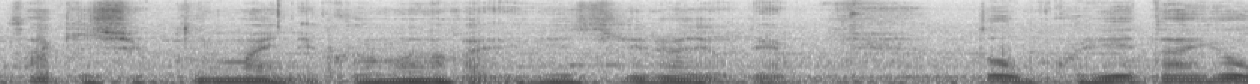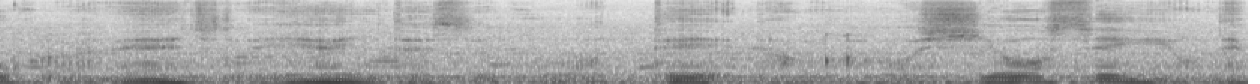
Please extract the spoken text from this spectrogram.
さっき出勤前にね、車の中で NHK ラジオで、どうもクリエイター業界がね、ちょっと AI に対するこう、手、なんかこう、使用制限をね、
